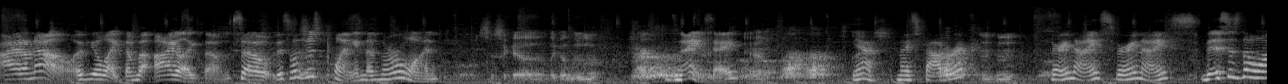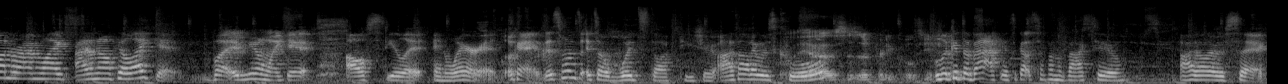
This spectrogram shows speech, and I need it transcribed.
I don't know if you'll like them, but I like them. So this one's just plain, that's number one. It's just like a like a Lulu nice, eh? Yeah. Yeah, nice fabric. Mm-hmm. Very nice, very nice. This is the one where I'm like, I don't know if you'll like it. But if you don't like it, I'll steal it and wear it. Okay, this one's, it's a Woodstock t-shirt. I thought it was cool. Yeah, this is a pretty cool t-shirt. Look at the back. It's got stuff on the back too. I thought it was sick.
